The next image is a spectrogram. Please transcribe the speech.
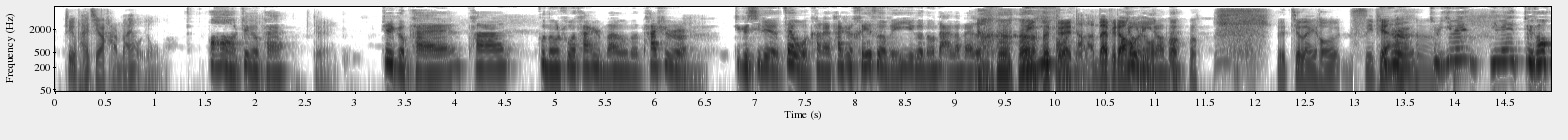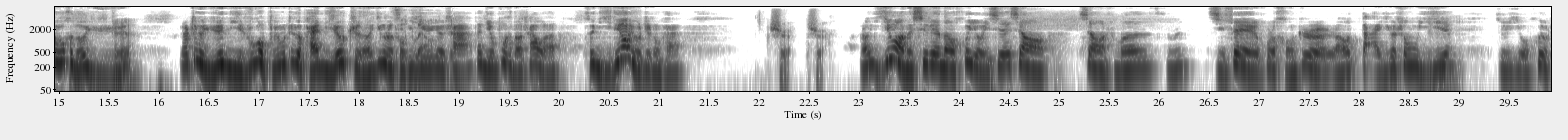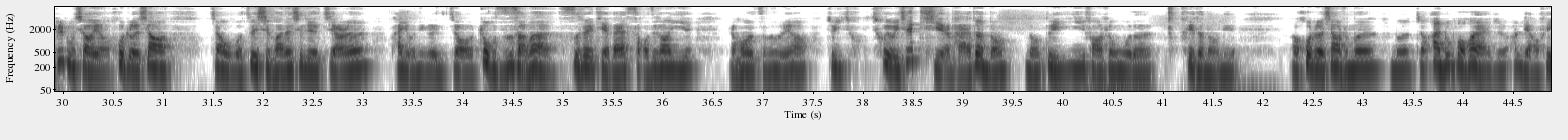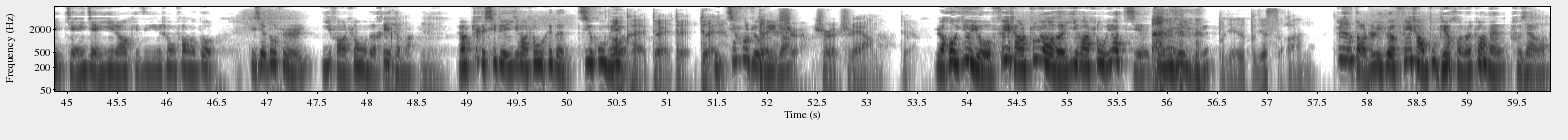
这个牌其实还是蛮有用的。哦，这个牌对这个牌它不能说它是蛮有用的，它是这个系列在我看来它是黑色唯一一个能打蓝白的 唯一对打蓝白非常好用。进来以后死一片，就是就是因为因为对方会有很多鱼，然后这个鱼你如果不用这个牌，你就只能硬着头皮一个一个杀，但你又不可能杀完，所以你一定要有这种牌。是是。然后以往的系列呢，会有一些像像什么什么几费或者横置，然后打一个生物一，就是有会有这种效应，或者像像我最喜欢的系列 G R N，它有那个叫咒子散漫四费铁牌扫对方一，然后怎么怎么样，就会有一些铁牌的能能对一防生物的 hit 能力。啊，或者像什么什么叫暗中破坏，就两费减一减一，然后给自己一个生物放个豆，这些都是一防生物的 hit 嘛。然后这个系列一防生物 hit 几乎没有。OK，对对对，几乎只有一张。是是是这样的，对。然后又有非常重要的一防生物要解，就是那些鱼。不解不解死了。这就导致了一个非常不平衡的状态出现了。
